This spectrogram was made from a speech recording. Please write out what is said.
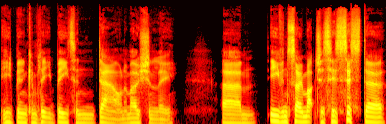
he'd been completely beaten down emotionally um even so much as his sister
